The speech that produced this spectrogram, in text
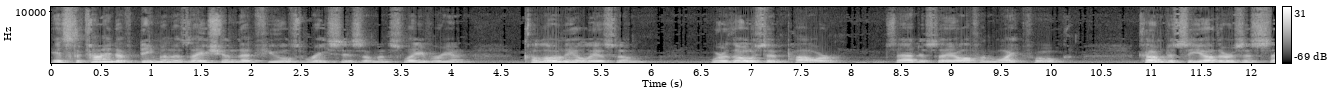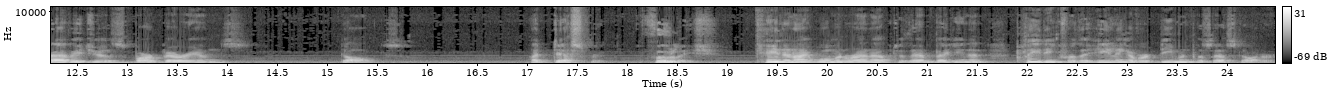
It's the kind of demonization that fuels racism and slavery and colonialism, where those in power, sad to say, often white folk, come to see others as savages, barbarians, dogs. A desperate, foolish Canaanite woman ran up to them, begging and pleading for the healing of her demon possessed daughter.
